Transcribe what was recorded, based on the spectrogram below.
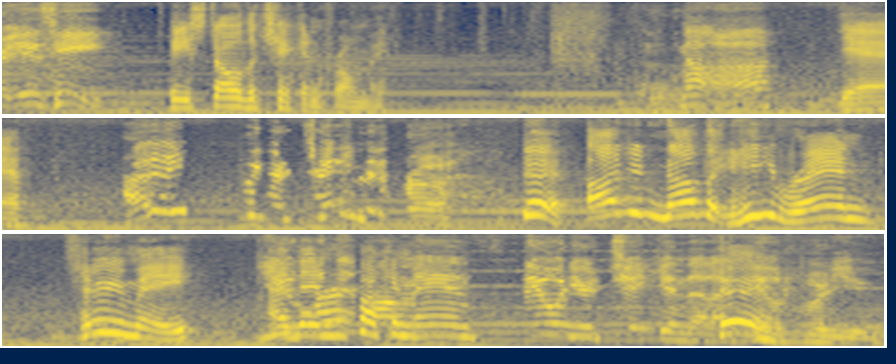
is he? He stole the chicken from me. Nuh-uh. Yeah. How did he steal your chicken, bro? Yeah, I did nothing. He ran to me You and then fucking. man steal your chicken that I killed for you.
